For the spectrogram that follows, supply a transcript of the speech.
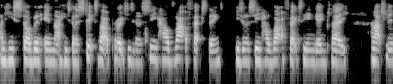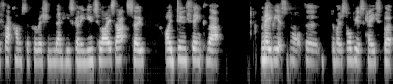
and he's stubborn in that he's going to stick to that approach. He's going to see how that affects things. He's going to see how that affects the in-game play, and actually, if that comes to fruition, then he's going to utilize that. So I do think that maybe it's not the the most obvious case, but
